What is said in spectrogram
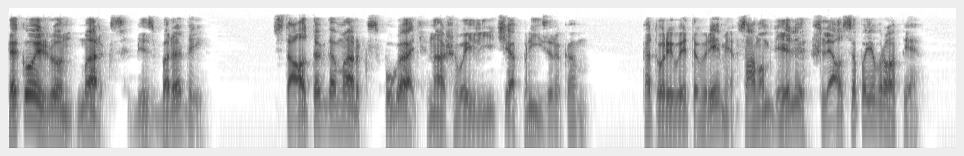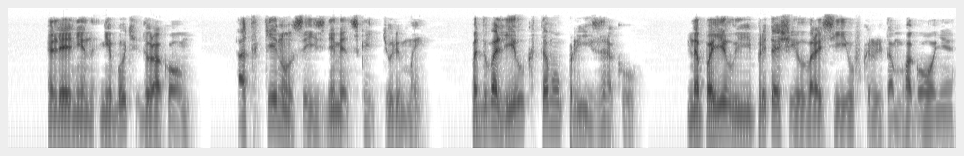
какой же он, Маркс, без бороды? Стал тогда Маркс пугать нашего Ильича призраком, который в это время в самом деле шлялся по Европе. Ленин, не будь дураком, откинулся из немецкой тюрьмы, подвалил к тому призраку, напоил и притащил в Россию в крытом вагоне.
